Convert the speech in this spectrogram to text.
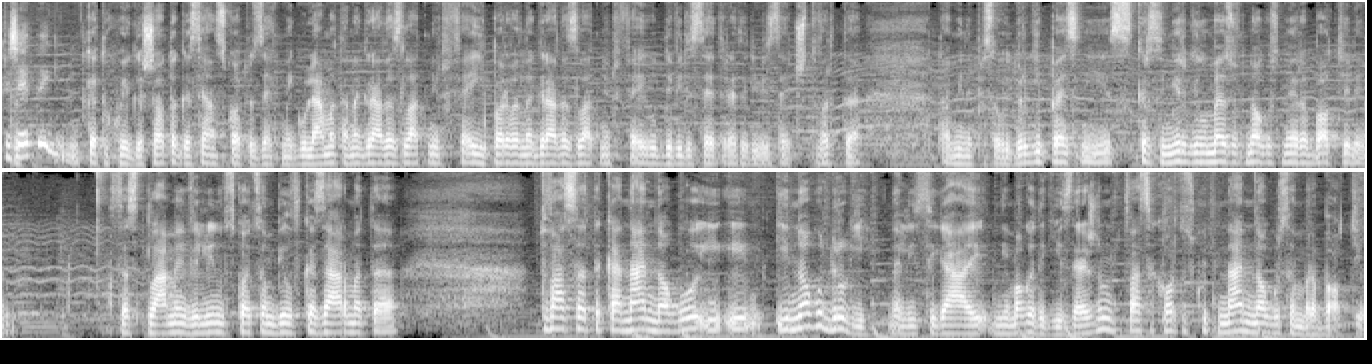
Кажете ги. Като Хуигашота Гасян, с който взехме голямата награда Златни Орфей и първа награда Златни Орфей от 93-94. Той ми е написал и други песни. С Красимир Гилмезов много сме работили. С Пламен Велинов, с който съм бил в казармата. Това са така най-много и, и, и много други. Нали, сега не мога да ги изреждам. Това са хората, с които най-много съм работил.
